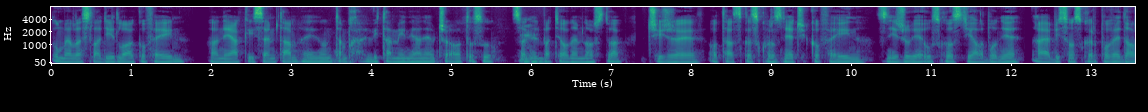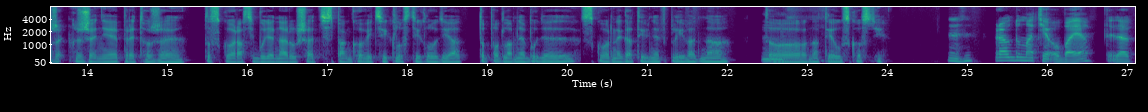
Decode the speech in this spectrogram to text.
umelé sladidlo a kofeín a nejaký sem tam, hej, tam vitamíny a neviem čo, ale to sú zanedbateľné množstva. Čiže otázka skôr znie, či kofeín znižuje úzkosti alebo nie. A ja by som skôr povedal, že, že nie, pretože to skôr asi bude narúšať spánkový cyklus tých ľudí a to podľa mňa bude skôr negatívne vplývať na, to, mm. na tie úzkosti. Mm-hmm. Pravdu máte obaja, teda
